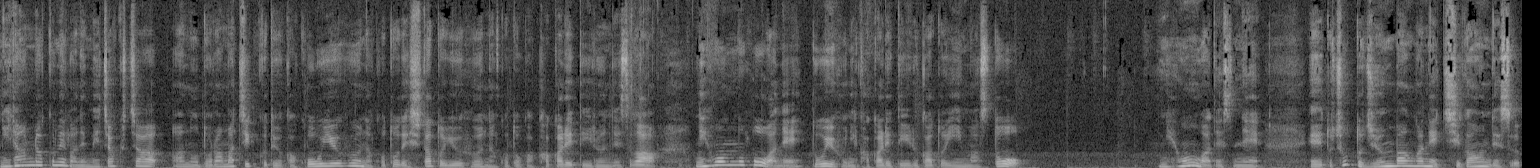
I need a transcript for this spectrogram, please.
2段落目がねめちゃくちゃあのドラマチックというかこういうふうなことでしたというふうなことが書かれているんですが日本の方はねどういうふうに書かれているかと言いますと日本はですね、えーと、ちょっと順番がね違うんです。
